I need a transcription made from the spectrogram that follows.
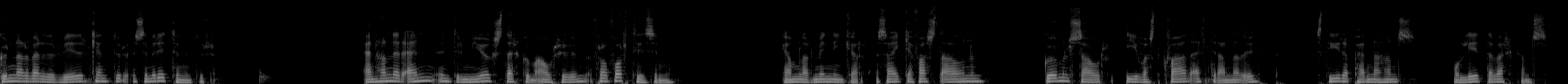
Gunnar verður viðurkendur sem rittumundur. En hann er enn undir mjög sterkum áhrifum frá fortíðsinni. Gamlar minningar sækja fast að honum, gömul sár ívast hvað eftir annað upp, stýra penna hans og lita verk hans.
